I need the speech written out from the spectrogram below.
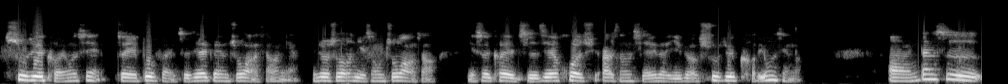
数据可用性这一部分直接跟主网相连，也就是说，你从主网上你是可以直接获取二层协议的一个数据可用性的。嗯，但是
